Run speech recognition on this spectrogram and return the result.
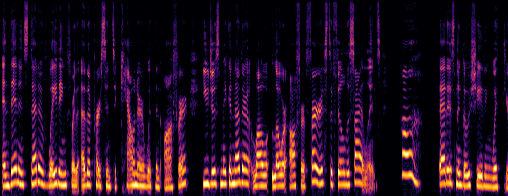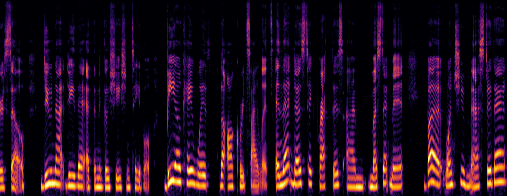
And then instead of waiting for the other person to counter with an offer, you just make another low, lower offer first to fill the silence. Huh, that is negotiating with yourself. Do not do that at the negotiation table. Be okay with the awkward silence. And that does take practice, I must admit. But once you master that,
